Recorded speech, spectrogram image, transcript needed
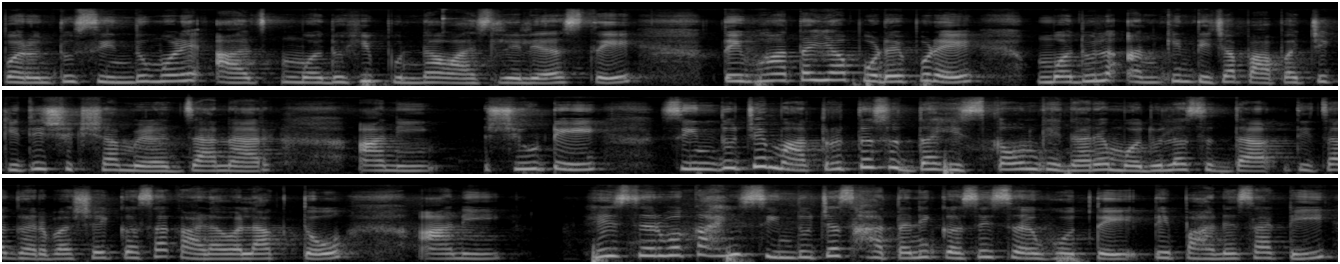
परंतु सिंधूमुळे आज मधू ही पुन्हा वाचलेली असते. तेव्हा आता या पुढे पुढे मधूला आणखीन तिच्या पापाची किती शिक्षा मिळत जाणार? आणि शेवटी सिंधूचे मातृत्वसुद्धा हिसकावून घेणाऱ्या मधूलासुद्धा तिचा गर्भाशय कसा काढावा लागतो? आणि हे सर्व काही सिंधूच्याच हाताने कसे स होते ते पाहण्यासाठी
